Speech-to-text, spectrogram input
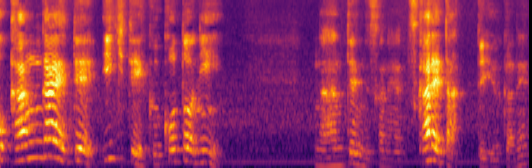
を考えて生きていくことに何て言うんですかね疲れたっていうかね。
